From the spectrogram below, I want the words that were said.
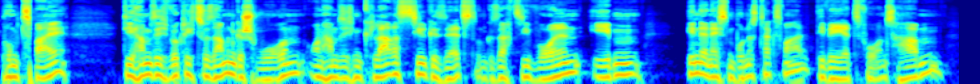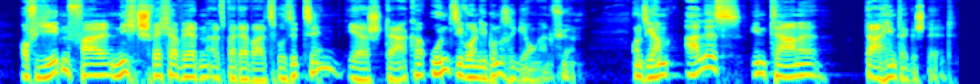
Punkt zwei, die haben sich wirklich zusammengeschworen und haben sich ein klares Ziel gesetzt und gesagt, sie wollen eben in der nächsten Bundestagswahl, die wir jetzt vor uns haben, auf jeden Fall nicht schwächer werden als bei der Wahl 2017, eher stärker und sie wollen die Bundesregierung anführen. Und sie haben alles interne dahinter gestellt.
